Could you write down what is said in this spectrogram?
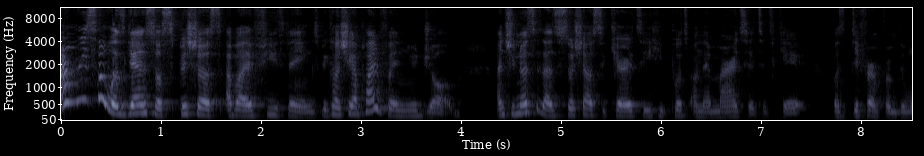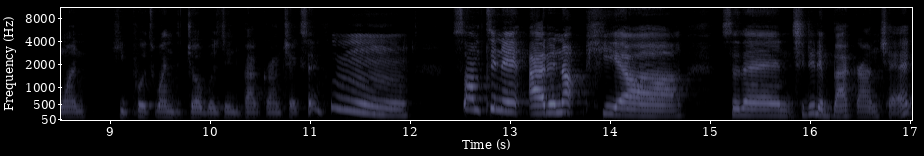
And Reesa was getting suspicious about a few things because she applied for a new job, and she noticed that the social security he put on their marriage certificate was different from the one he put when the job was doing the background check. Said, "Hmm, something ain't adding up here." So then she did a background check.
